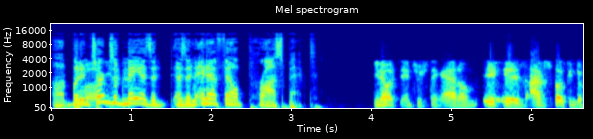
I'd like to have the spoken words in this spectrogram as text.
Uh, but in well, terms of Maye as a as an NFL prospect, you know what's interesting, Adam, is I've spoken to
